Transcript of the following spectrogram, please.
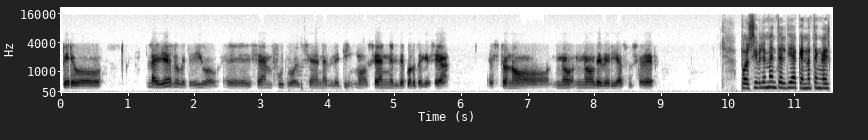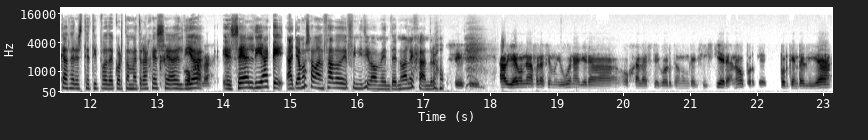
Pero la idea es lo que te digo, eh, sea en fútbol, sea en atletismo, sea en el deporte que sea, esto no debería suceder. Posiblemente el día que no tengáis que hacer este tipo de cortometrajes sea el día Ojalá. eh, sea el día que hayamos avanzado definitivamente, ¿no, Alejandro? Sí, sí. Había una frase muy buena que era ojalá este corto nunca existiera, ¿no? Porque, porque en realidad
